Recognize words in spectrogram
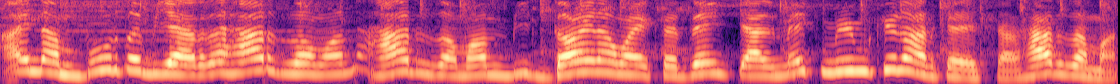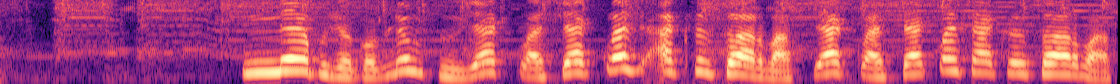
aynen burada bir yerde her zaman her zaman bir Dynamite'a denk gelmek mümkün arkadaşlar. Her zaman. Şimdi ne yapacak o biliyor musunuz? Yaklaş yaklaş aksesuar bas. Yaklaş yaklaş aksesuar bas.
